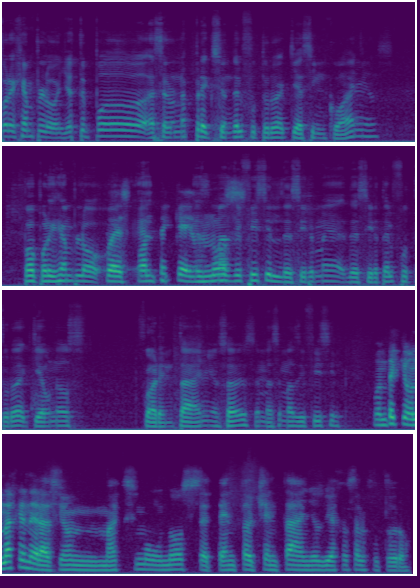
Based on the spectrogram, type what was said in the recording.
por ejemplo, yo te puedo hacer una predicción del futuro de aquí a cinco años. Pues, por ejemplo, pues ponte que es más difícil decirme, decirte el futuro de aquí a unos 40 años, ¿sabes? Se me hace más difícil. Ponte que una generación, máximo unos 70, 80 años viajas al futuro.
